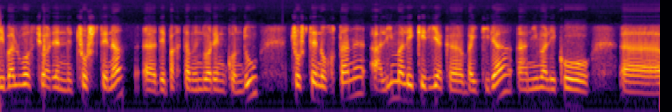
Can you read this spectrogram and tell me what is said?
evaluazioaren txostena, uh, departamentoaren kondu, txosten hortan animalekeriak baitira, animaleko uh,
